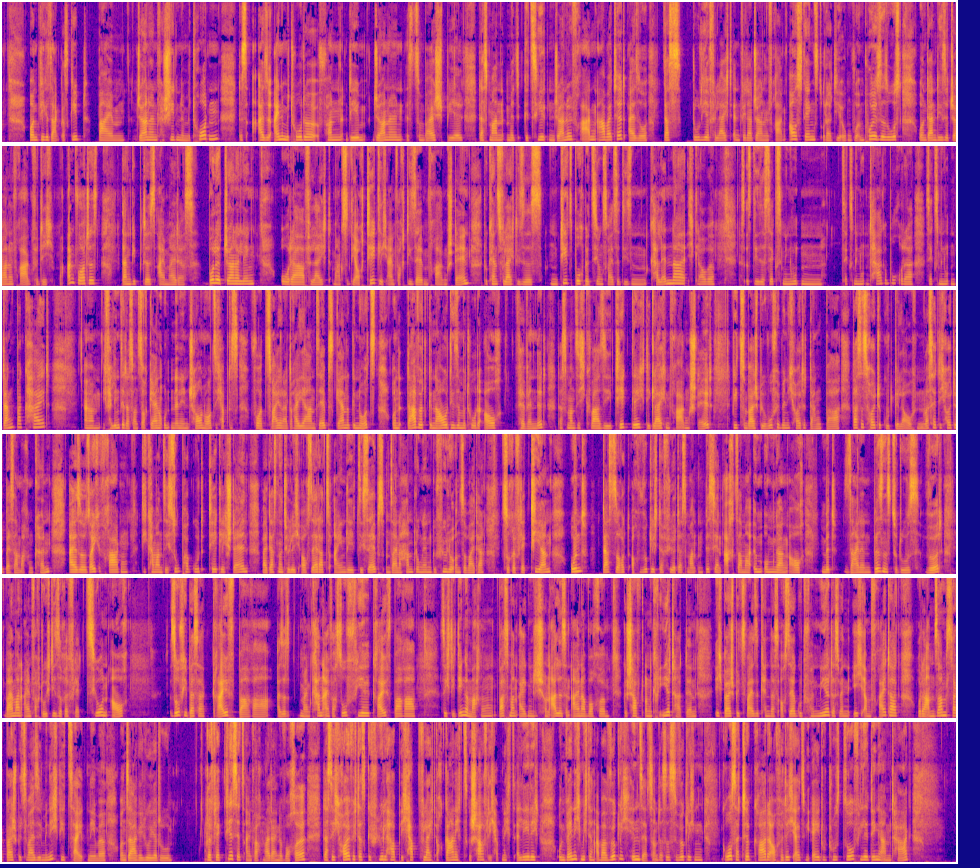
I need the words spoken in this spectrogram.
Und wie gesagt, es gibt beim Journalen verschiedene Methoden. Das, also eine Methode von dem Journalen ist zum Beispiel, dass man mit gezielten Journal-Fragen arbeitet. Also dass du dir vielleicht entweder Journal-Fragen ausdenkst oder dir irgendwo Impulse suchst und dann diese Journal-Fragen für dich beantwortest. Dann gibt es einmal das Bullet Journaling oder vielleicht magst du dir auch täglich einfach dieselben Fragen stellen. Du kennst vielleicht dieses Notizbuch beziehungsweise diesen Kalender. Ich glaube, das ist dieses sechs Minuten, sechs Minuten Tagebuch oder sechs Minuten Dankbarkeit. Ähm, ich verlinke dir das sonst auch gerne unten in den Show Notes. Ich habe das vor zwei oder drei Jahren selbst gerne genutzt und da wird genau diese Methode auch verwendet, dass man sich quasi täglich die gleichen Fragen stellt, wie zum Beispiel, wofür bin ich heute dankbar? Was ist heute gut gelaufen? Was hätte ich heute besser machen können? Also solche Fragen, die kann man sich super gut täglich stellen, weil das natürlich auch sehr dazu einlädt, sich selbst und seine Handlungen, Gefühle und so weiter zu reflektieren und das sorgt auch wirklich dafür, dass man ein bisschen achtsamer im Umgang auch mit seinen Business-To-Dos wird, weil man einfach durch diese Reflexion auch so viel besser greifbarer, also man kann einfach so viel greifbarer sich die Dinge machen, was man eigentlich schon alles in einer Woche geschafft und kreiert hat. Denn ich beispielsweise kenne das auch sehr gut von mir, dass wenn ich am Freitag oder am Samstag beispielsweise mir nicht die Zeit nehme und sage, Julia, du reflektierst jetzt einfach mal deine Woche, dass ich häufig das Gefühl habe, ich habe vielleicht auch gar nichts geschafft, ich habe nichts erledigt. Und wenn ich mich dann aber wirklich hinsetze, und das ist wirklich ein großer Tipp, gerade auch für dich als VA, du tust so viele Dinge am Tag.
